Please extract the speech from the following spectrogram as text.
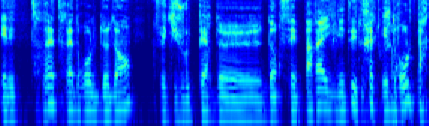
Elle est très, très drôle dedans. Celui qui joue le père de d'Orphée, pareil, il est, très drôle par,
